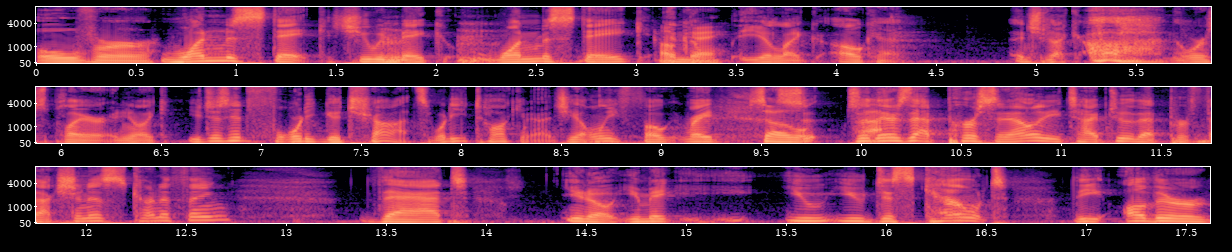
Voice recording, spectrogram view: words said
over. one mistake. She would make one mistake, and Okay. the- you're like, okay. And she's like, oh, I'm the worst player. And you're like, you just hit 40 good shots. What are you talking about? She only focused, right? So- so, so there's that personality type too, that perfectionist kind of thing that, you know, you make, you, you discount the other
